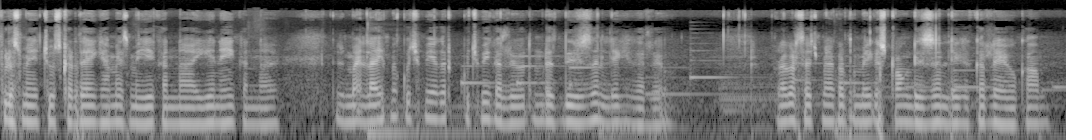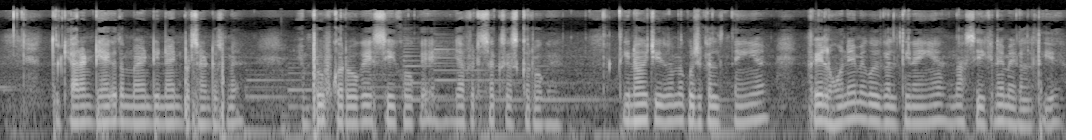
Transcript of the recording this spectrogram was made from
फिर उसमें चूज़ करते हैं कि हमें इसमें ये करना है, ये नहीं करना है। तो मैं लाइफ में कुछ भी अगर कुछ भी कर रहे हो, तुम डिसीज़न लेके कर रहे हो। और अगर सच में अगर तुम एक स्ट्रॉन्ग डिसीज़न लेके कर रहे हो काम तो गारंटी है कि तुम 99 परसेंट उसमें इम्प्रूव करोगे, सीखोगे या फिर सक्सेस करोगे। तीनों ही चीज़ों में कुछ गलती नहीं है। फेल होने में कोई गलती नहीं है, ना सीखने में गलती है।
